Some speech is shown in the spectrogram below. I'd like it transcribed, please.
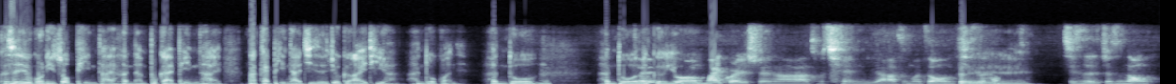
可是如果你做平台，很难不改平台，那改平台其实就跟 IT 很多关系，很多很多那个有。migration 啊，做迁移啊，什么这种其实其实就是那种。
